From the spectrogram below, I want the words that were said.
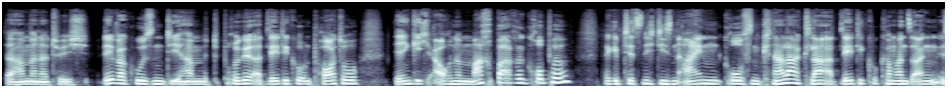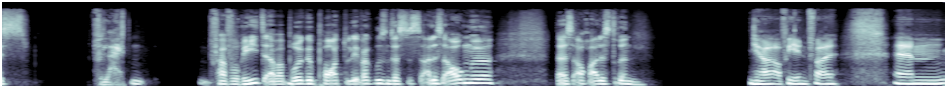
Da haben wir natürlich Leverkusen, die haben mit Brügge, Atletico und Porto, denke ich, auch eine machbare Gruppe. Da gibt es jetzt nicht diesen einen großen Knaller. Klar, Atletico kann man sagen, ist vielleicht ein Favorit, aber Brügge, Porto, Leverkusen, das ist alles Augenhöhe. Da ist auch alles drin. Ja, auf jeden Fall. Ähm,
